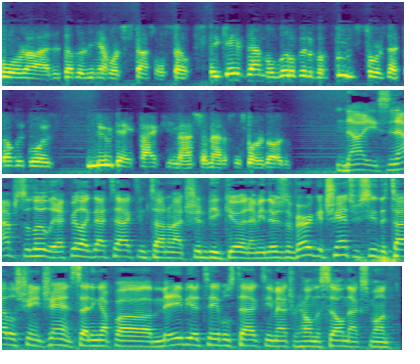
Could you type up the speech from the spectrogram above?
for uh, the WWE Network special. So it gave them a little bit of a boost towards that Boys New Day tag team match at Madison Square Garden. Nice and absolutely, I feel like that tag team title match should be good. I mean, there's a very good chance we see the titles change hands, setting up uh, maybe a tables tag team match for Hell in a Cell next month.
